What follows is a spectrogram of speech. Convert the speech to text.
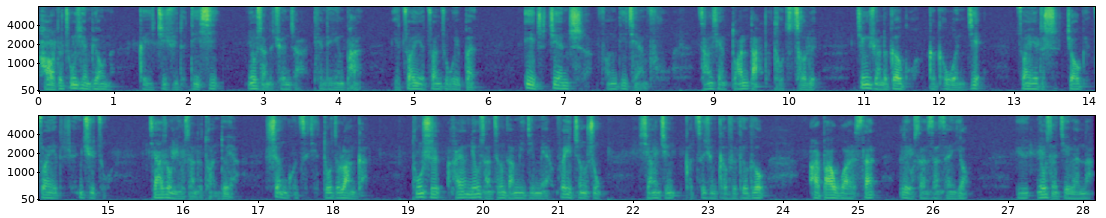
好的中线标呢，可以继续的低吸。牛散的圈子天天赢盘，以专业专注为本，一直坚持逢低潜伏，长线短打的投资策略。精选的个股个个稳健，专业的事交给专业的人去做。加入牛散的团队啊，胜过自己独自乱干。同时还有牛散成长秘籍免费赠送，详情可咨询客服 QQ：二八五二三六三三三幺。与牛散结缘呢，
